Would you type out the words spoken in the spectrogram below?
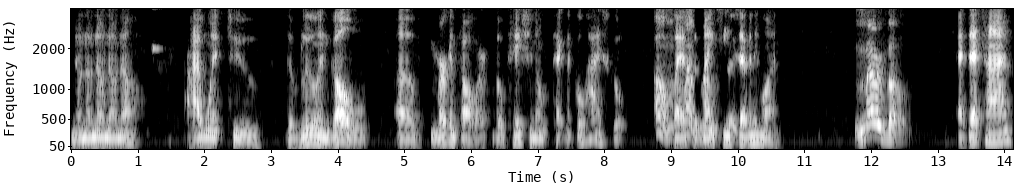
No, no, no, no, no. I went to the blue and gold of Mergenthaler Vocational Technical High School, Oh, class my, of my mistake. 1971. Mervo. At that time,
